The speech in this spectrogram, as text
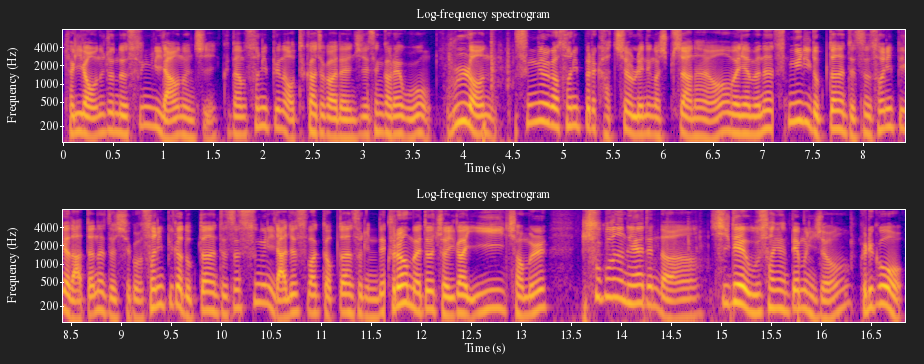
자기가 어느 정도 수익률이 나오는지 그 다음 손익비는 어떻게 가져가야 되는지 생각을 해보고 물론 승률과 손익비를 같이 올리는 건 쉽지 않아요. 왜냐면은 승률이 높다는 뜻은 손익비가 낮다는 뜻이고 손익비가 높다는 뜻은 승률이 낮을 수밖에 없다는 소리인데 그럼에도 저희가 이 점을 추구는 해야 된다. 시대의 우상향 때문이죠. 그리고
